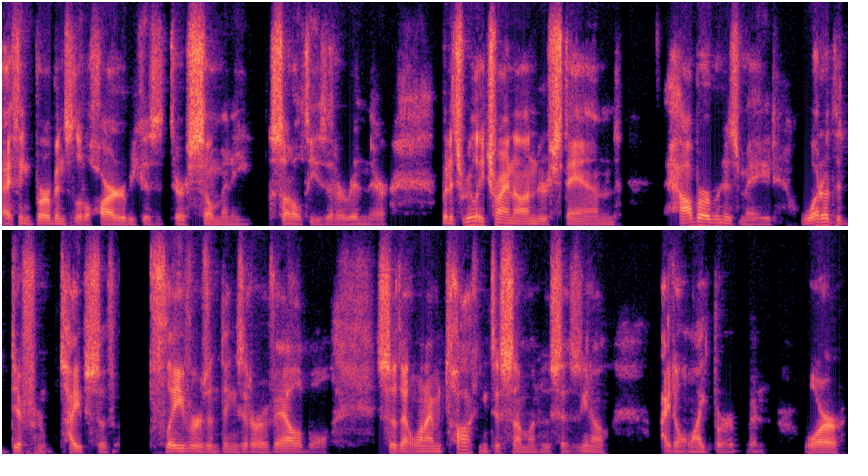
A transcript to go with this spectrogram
I think bourbon's a little harder because there are so many subtleties that are in there. But it's really trying to understand how bourbon is made, what are the different types of flavors and things that are available, so that when I'm talking to someone who says, you know, I don't like bourbon, or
